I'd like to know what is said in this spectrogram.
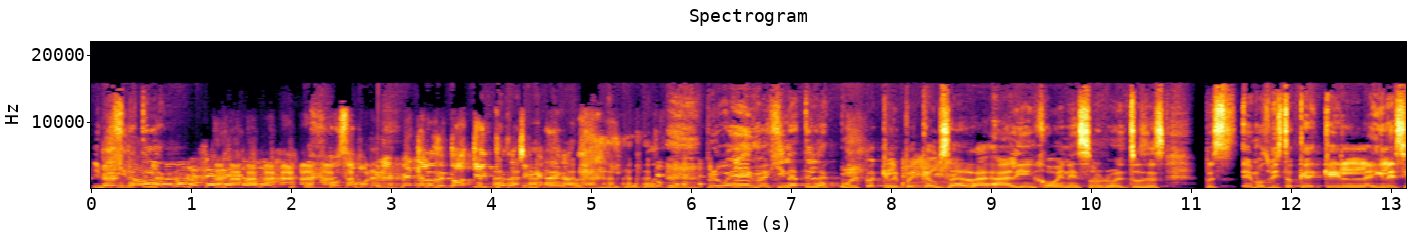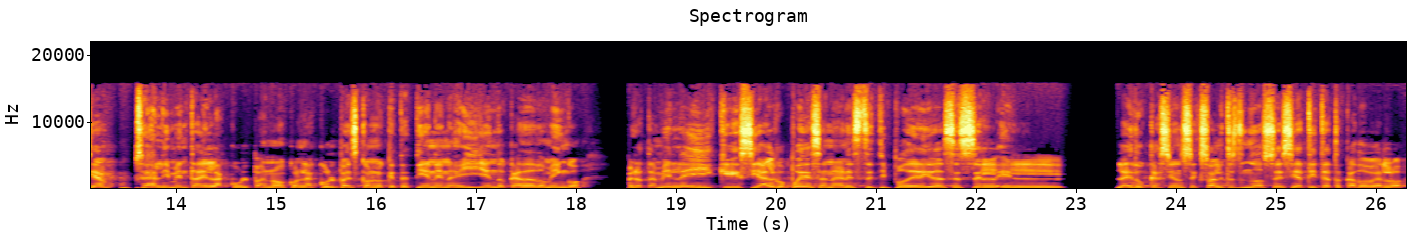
Imagínate vamos a hacer de todo. vamos a ponerle pétalos de todo tipo a esa chingadera. Pero güey, imagínate la culpa que le puede causar a, alguien joven eso, ¿no? Entonces, pues hemos visto que, que, la iglesia se alimenta de la culpa, ¿no? Con la culpa es con lo que te tienen ahí yendo cada domingo. Pero también leí que si algo puede sanar este tipo de heridas es el, el la educación sexual. Entonces no sé si a ti te ha tocado verlo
